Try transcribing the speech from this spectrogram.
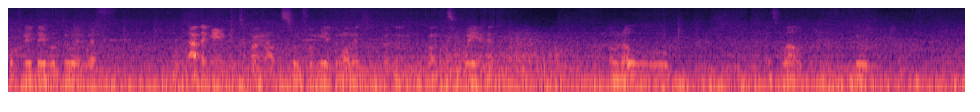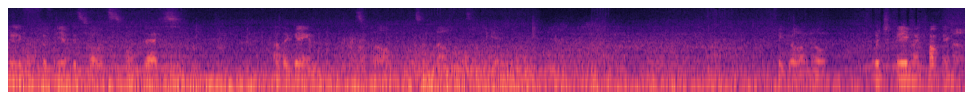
Hopefully they will do it with the other game that's coming out soon for me at the moment, but I'm going some way ahead. Oh no! As well, do nearly 50 episodes on that other game as well. Some love for other game. I think you all know which game I'm talking about.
